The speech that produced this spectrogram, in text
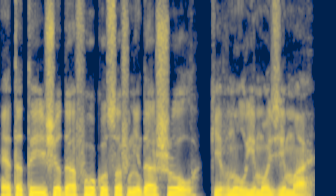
«Это ты еще до фокусов не дошел», – кивнул ему Зима.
